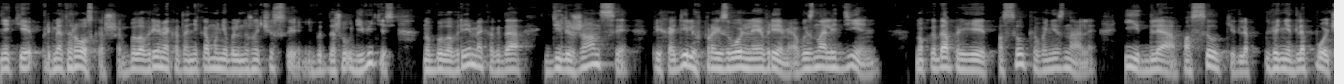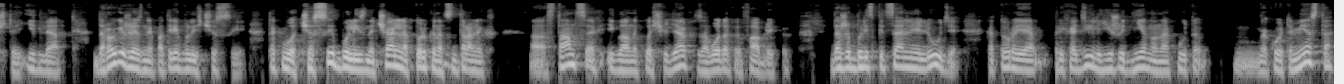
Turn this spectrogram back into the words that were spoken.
некие предметы роскоши. Было время, когда никому не были нужны часы, и вы даже удивитесь, но было время, когда дилижансы приходили в произвольное время. Вы знали день, но когда приедет посылка, вы не знали. И для посылки, для, вернее, для почты и для дороги железной потребовались часы. Так вот, часы были изначально только на центральных станциях и главных площадях, заводах и фабриках. Даже были специальные люди, которые приходили ежедневно на какую-то какое-то место,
